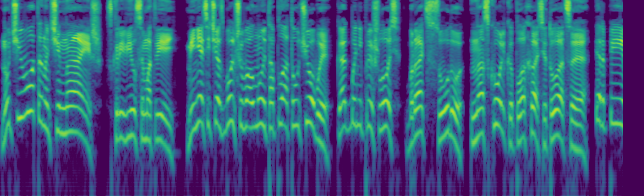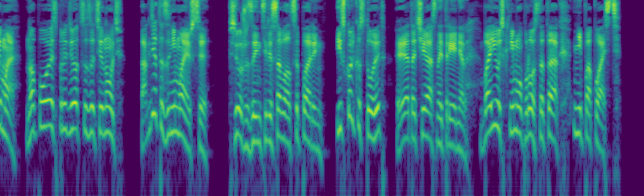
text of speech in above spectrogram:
Ну чего ты начинаешь? скривился Матвей. Меня сейчас больше волнует оплата учебы, как бы ни пришлось брать суду. Насколько плоха ситуация? Терпимо, но поезд придется затянуть. А где ты занимаешься? Все же заинтересовался парень. И сколько стоит? Это частный тренер. Боюсь к нему просто так не попасть.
